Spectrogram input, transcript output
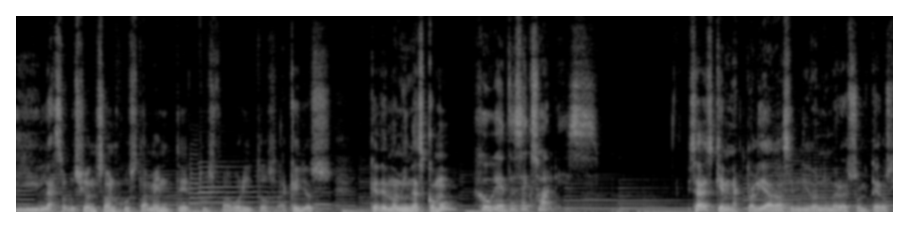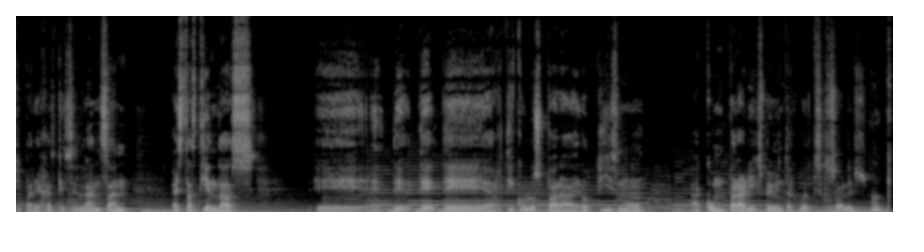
Y la solución son justamente tus favoritos, aquellos que denominas como... Juguetes sexuales. ¿Sabes que en la actualidad ha ascendido el número de solteros y parejas que se lanzan a estas tiendas eh, de, de- de artículos para erotismo a comprar y experimentar juguetes sexuales? Ok.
